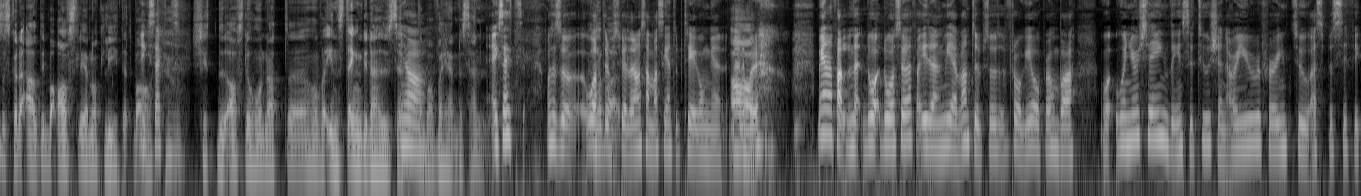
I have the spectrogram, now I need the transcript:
så ska det alltid bara avslöja något litet. Bara, Mm. Exakt. Shit, nu avslöjar hon att eh, hon var instängd i det här huset. Ja. Och bara, vad händer sen? Exakt. Och sen så återuppspelar de samma scen typ tre gånger när Ja. det börjar. Men i alla fall, då, då så i, alla fall, i den vevan typ så frågar jag Oprah, hon bara When you're saying the institution, are you referring to a specific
